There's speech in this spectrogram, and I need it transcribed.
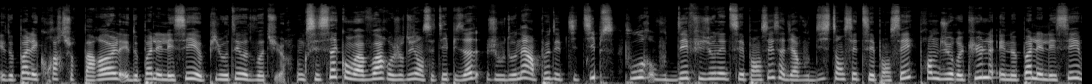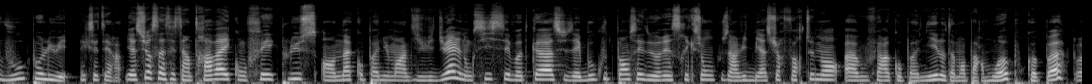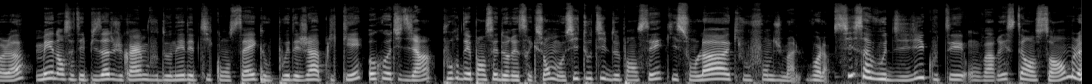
et de pas les croire sur parole et de pas les laisser euh, piloter votre voiture. Donc c'est ça qu'on va voir aujourd'hui dans cet épisode. Je vais vous donner un peu des petits tips pour vous défusionner de ces pensées, c'est-à-dire vous distancer de ces pensées, prendre du recul et ne pas les laisser vous polluer, etc. Bien sûr, ça c'est un travail qu'on fait plus en accompagnement individuel, donc si c'est votre cas, si vous avez beaucoup de pensées de restriction, je vous invite bien bien sûr fortement à vous faire accompagner, notamment par moi, pourquoi pas, voilà. Mais dans cet épisode, je vais quand même vous donner des petits conseils que vous pouvez déjà appliquer au quotidien pour des pensées de restriction, mais aussi tout type de pensées qui sont là, qui vous font du mal. Voilà. Si ça vous dit, écoutez, on va rester ensemble.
